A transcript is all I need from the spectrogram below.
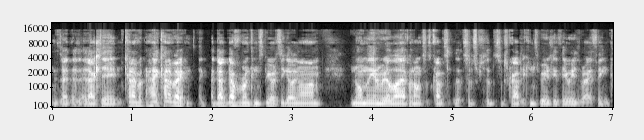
there's actually kind of a, kind of a, a, government conspiracy going on. Normally in real life, I don't subscribe subscribe to conspiracy theories, but I think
